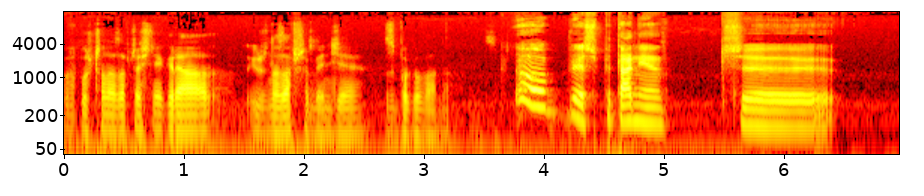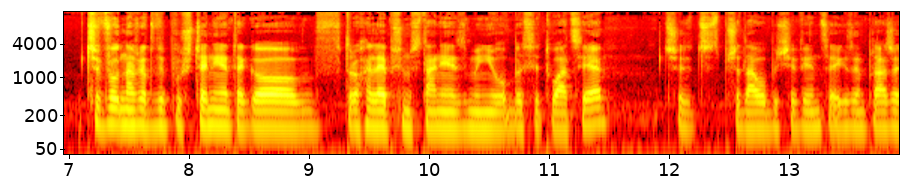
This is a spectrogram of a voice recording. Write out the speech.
wypuszczona za wcześnie gra już na zawsze będzie zbagowana. No, wiesz, pytanie, czy, czy na przykład wypuszczenie tego w trochę lepszym stanie zmieniłoby sytuację? Czy, czy sprzedałoby się więcej egzemplarzy?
